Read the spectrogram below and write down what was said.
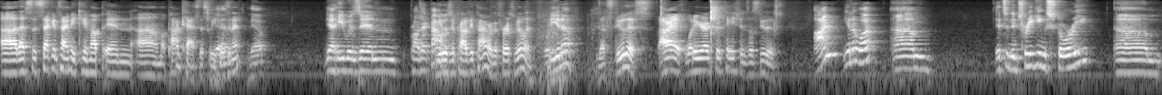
Uh, that's the second time he came up in um, a podcast this week, yeah. isn't it? Yep. Yeah, he was in Project Power. He was in Project Power, the first villain. what do you know? Let's do this. All right, what are your expectations? Let's do this. I'm, you know what? Um, it's an intriguing story. Um,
